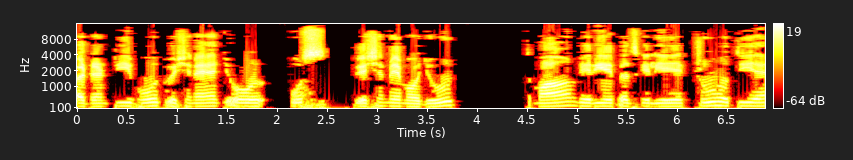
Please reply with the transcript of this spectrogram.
आइडेंटिटी वो इक्वेशन है जो उस इक्वेशन में मौजूद तमाम वेरिएबल्स के लिए ट्रू होती है।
